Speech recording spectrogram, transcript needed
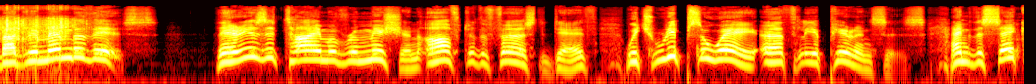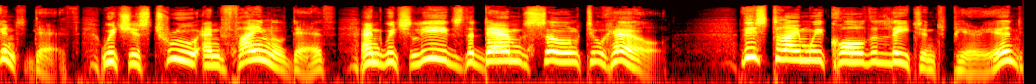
But remember this there is a time of remission after the first death, which rips away earthly appearances, and the second death, which is true and final death, and which leads the damned soul to hell. This time we call the latent period,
